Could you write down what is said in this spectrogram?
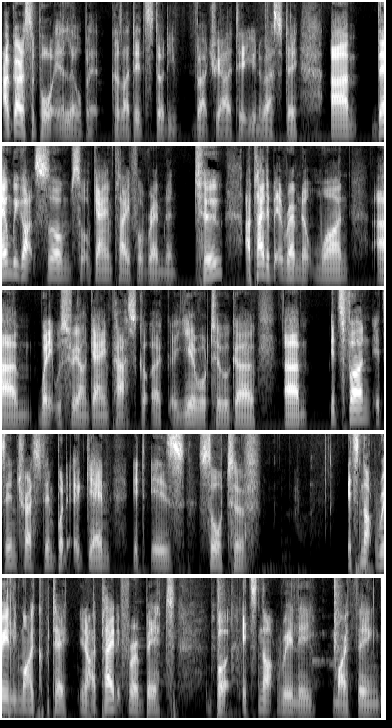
I've got to support it a little bit because I did study virtuality at university. Um, then we got some sort of gameplay for Remnant 2. I played a bit of Remnant 1 um, when it was free on Game Pass a, a year or two ago. Um, it's fun, it's interesting, but again, it is sort of. It's not really my cup of tea. You know, I played it for a bit, but it's not really my thing.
